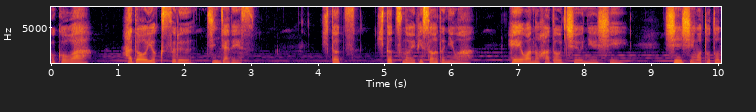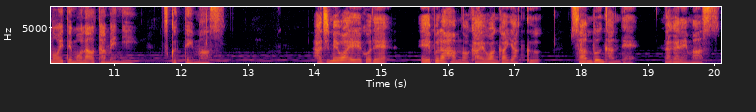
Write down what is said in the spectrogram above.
ここは波動を良くする神社です。一つ一つのエピソードには平和の波動を注入し、心身を整えてもらうために作っています。はじめは英語で、エイブラハムの会話が約3分間で流れます。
